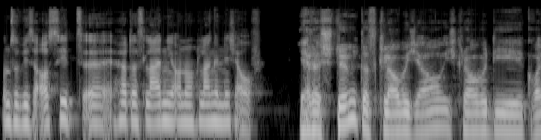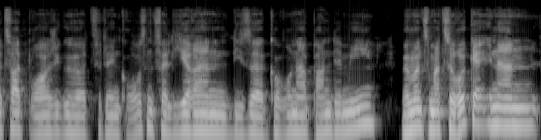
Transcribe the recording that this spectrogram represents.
Und so wie es aussieht, äh, hört das Leiden ja auch noch lange nicht auf. Ja, das stimmt, das glaube ich auch. Ich glaube, die Kreuzfahrtbranche gehört zu den großen Verlierern dieser Corona-Pandemie. Wenn wir uns mal zurückerinnern,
